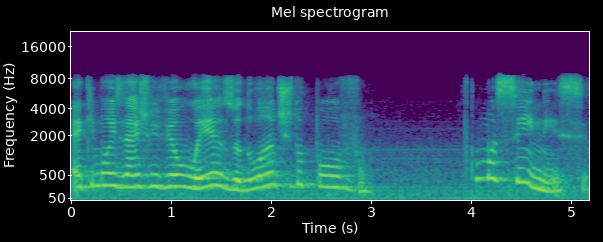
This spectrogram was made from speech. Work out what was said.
é que Moisés viveu o êxodo antes do povo. Como assim, Nícia?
